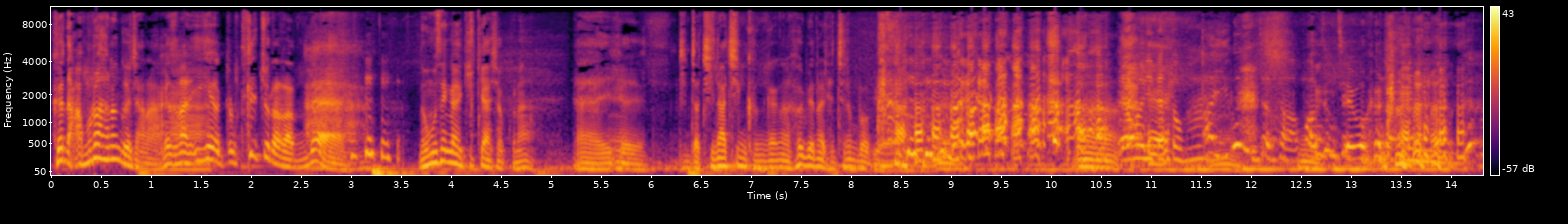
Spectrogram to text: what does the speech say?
그 나무나 하는 거잖아. 그래서 나는 이게 좀 튈 줄 알았는데 너무 생각을 깊게 하셨구나. 야, 이게 진짜 지나친 건강은 흡연을 해치는 법이에요. 영원히 네. 또. 아, 아 이거 괜찮다. 방송 제목을.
